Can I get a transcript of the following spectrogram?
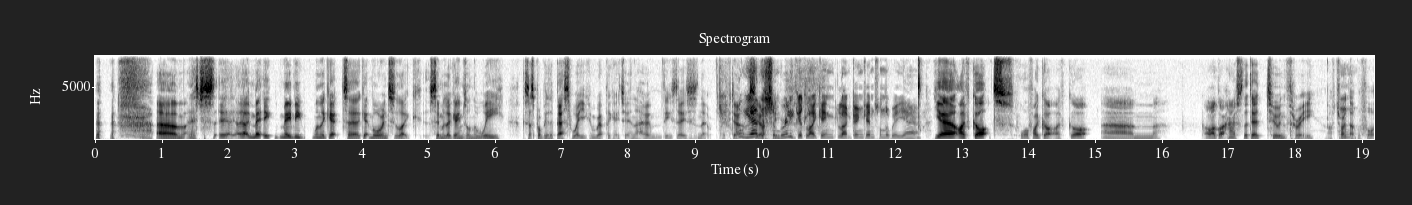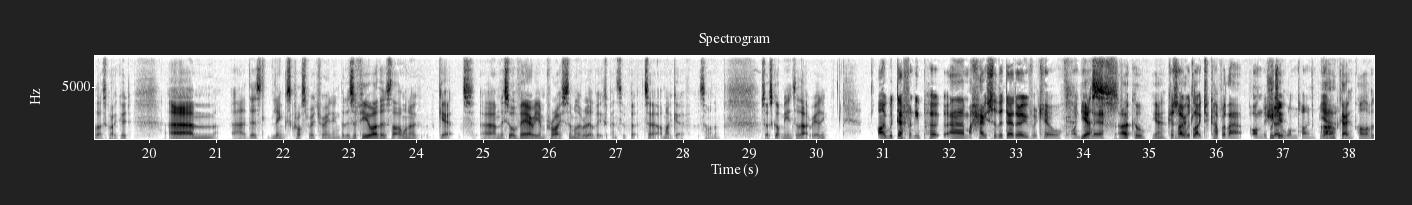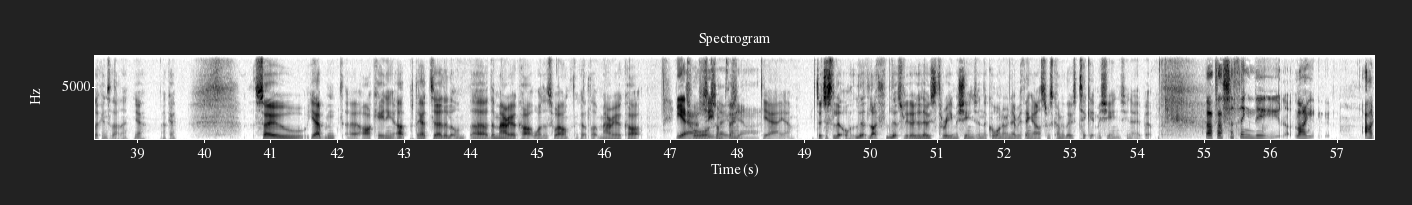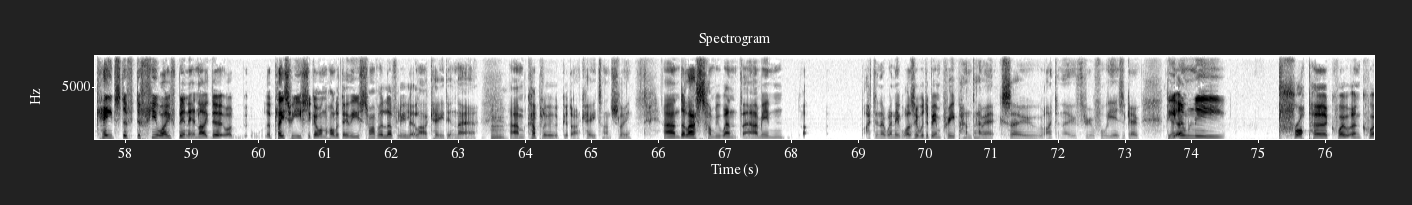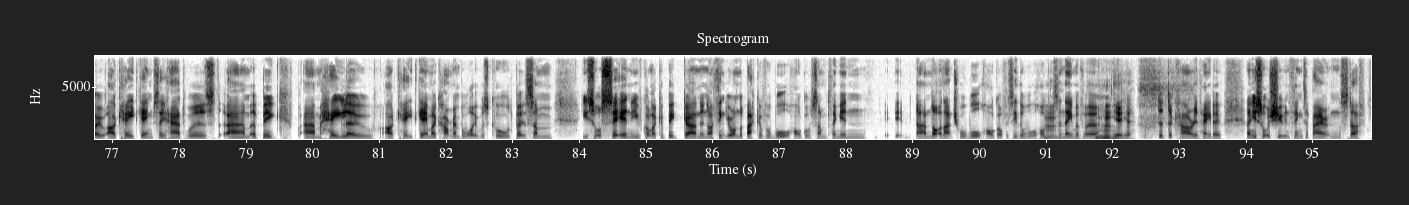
um, and it's just it, it, it made me want to get uh, get more into like similar games on the Wii because that's probably the best way you can replicate it in the home these days, isn't it? If you don't Oh have yeah, there's some really good light game light gun games on the Wii. Yeah. Yeah, I've got. What have I got? I've got. Um, oh, I've got House of the Dead two and three. I've tried that before. That's quite good. Um, uh, there's Link's Crossbow Training, but there's a few others that I want to get. Um, they sort of vary in price. Some of them are a little bit expensive, but uh, I might get some of them. So it's got me into that really. I would definitely put um, House of the Dead Overkill on your Yes. list Oh, cool. Yeah. because I would like to cover that on the show one time. Oh, Yeah. okay. I'll have a look into that then. Yeah. Okay. So yeah, mm, uh, arcading it up. They had uh, the little uh, the Mario Kart one as well. They got like Mario Kart yeah, tour or something. those. Yeah. yeah, yeah. So just a little, like literally those, those three machines in the corner, and everything else was kind of those ticket machines, you know. But That that's the thing. The like arcades, the the few I've been in, like the the place we used to go on holiday, they used to have a lovely little arcade in there. Hmm. Um, a couple of good arcades actually. And the last time we went there, I mean. I don't know when it was. It would have been pre-pandemic, so I don't know, three or four years ago. The Yeah. only proper quote unquote arcade games they had was um, a big um, Halo arcade game. I can't remember what it was called, but some you sort of sit in, you've got like a big gun, and I think you're on the back of a warthog or something. In it, um, not an actual warthog, obviously. The warthog is the name of a yeah, yeah, the, the car in Halo, and you're sort of shooting things about and stuff.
